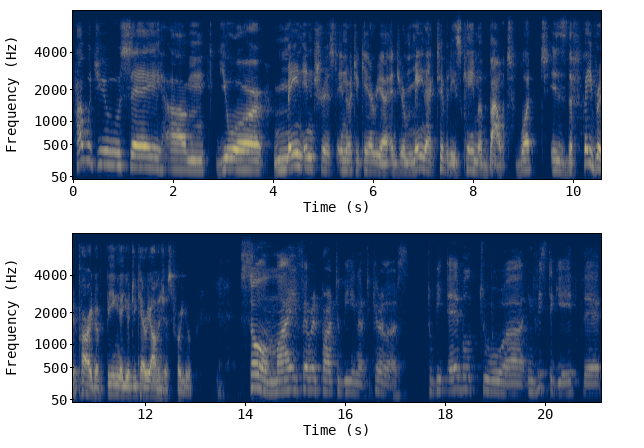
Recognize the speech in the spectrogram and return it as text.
How would you say um, your main interest in urticaria and your main activities came about? What is the favorite part of being a urticariologist for you? So my favorite part to be in urticariologist to be able to uh, investigate the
